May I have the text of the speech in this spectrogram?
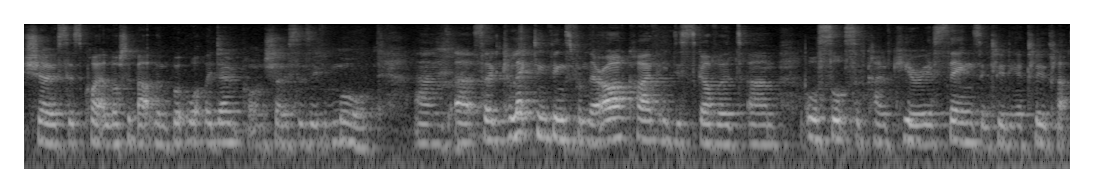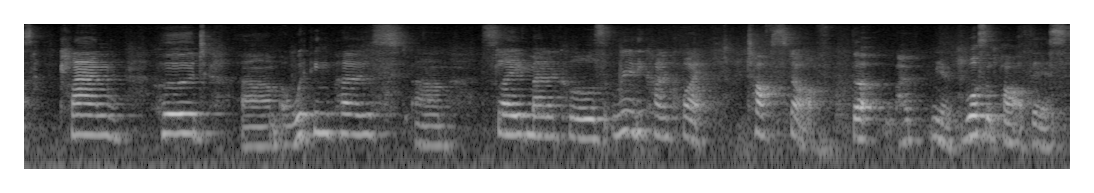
show says quite a lot about them, but what they don't put on show says even more. And uh, so collecting things from their archive, he discovered um, all sorts of kind of curious things, including a Ku Klux Klan hood, um, a whipping post, um, slave manacles, really kind of quite tough stuff that you know, wasn't part of this.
